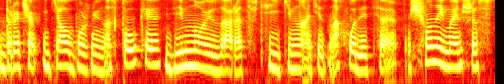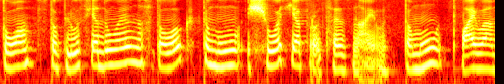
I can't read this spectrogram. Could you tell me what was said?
До речі, я обожнюю настолки. Зі мною зараз в цій кімнаті знаходиться щонайменше 100, 100 плюс, я думаю, настолок. Тому щось я про це знаю. Тому Твайла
